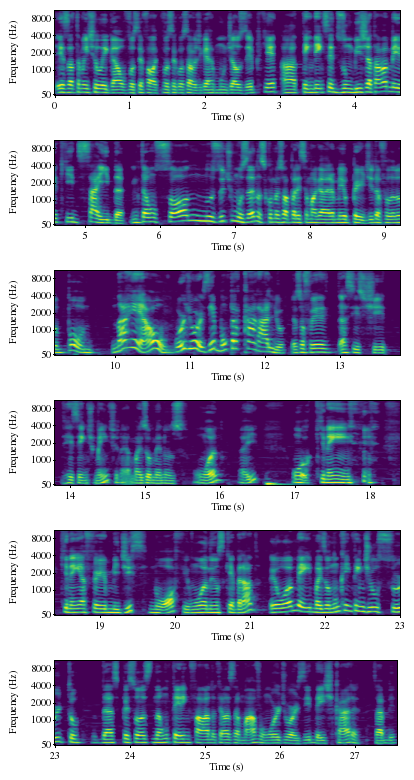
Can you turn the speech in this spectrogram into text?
exatamente legal você falar que você gostava de Guerra Mundial Z, porque a tendência de zumbis já tava meio que de saída. Então, só nos últimos anos começou a aparecer uma galera meio perdida falando, pô, na real, World War Z é bom pra caralho. Eu só fui assistir recentemente, né? Mais ou menos um ano aí. Um, que nem que nem a Fer me disse no off, um ano e uns quebrado. Eu amei, mas eu nunca entendi o surto das pessoas não terem falado que elas amavam World War Z desde cara, sabe?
